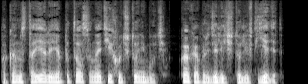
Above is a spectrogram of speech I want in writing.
Пока мы стояли, я пытался найти хоть что-нибудь. Как определить, что лифт едет?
